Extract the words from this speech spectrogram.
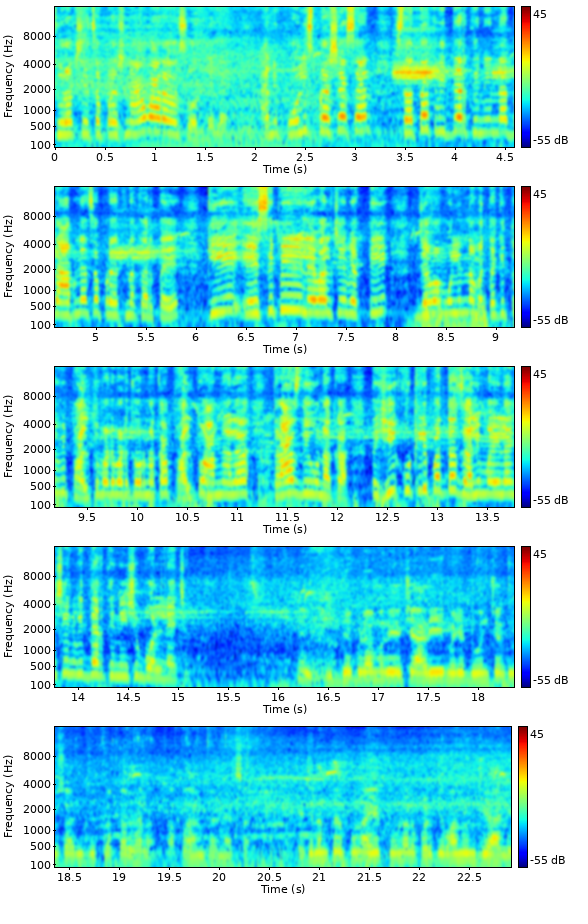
सुरक्षेचा प्रश्न हा वारावर सोडलेला आहे. आणि पोलीस प्रशासन सतत विद्यार्थिनींना दाबण्याचा प्रयत्न करत आहे की ए सी पी लेवलचे व्यक्ती जेव्हा मुलींना म्हणतात की तुम्ही फालतू बडबड करू नका फालतू आम्हाला त्रास देऊ नका तर ही कुठली पद्धत झाली महिलांशी आणि विद्यार्थिनीशी बोलण्याची? नाही विद्यापीठामध्ये याच्या आधी म्हणजे दोन चार दिवसाआधी जो प्रकार झाला अपहरण करण्याचा त्याच्यानंतर पुन्हा हे तोंडाला फडके बांधून जे आले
